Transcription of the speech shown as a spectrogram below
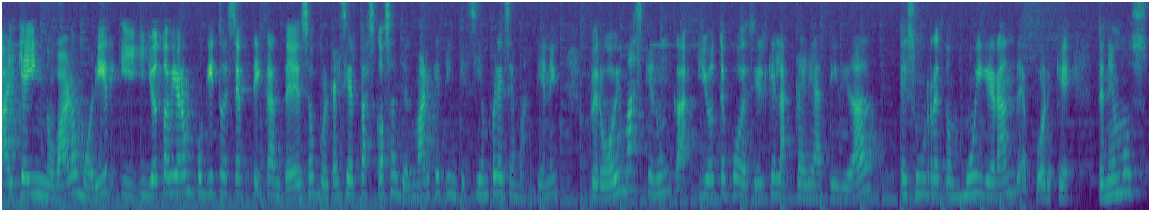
hay que innovar o morir. Y, yo todavía era un poquito escéptica ante eso porque hay ciertas cosas del marketing que siempre se mantienen, pero hoy más que nunca yo te puedo decir que la creatividad es un reto muy grande porque tenemos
